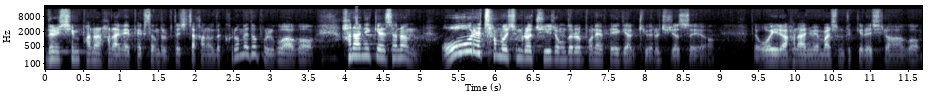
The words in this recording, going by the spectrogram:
늘 심판은 하나님의 백성들부터 시작하는 건데 그럼에도 불구하고 하나님께서는 오래 참으심으로 주의 종들을 보내 회개할 기회를 주셨어요. 오히려 하나님의 말씀 듣기를 싫어하고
